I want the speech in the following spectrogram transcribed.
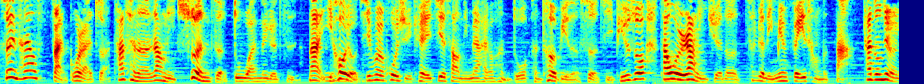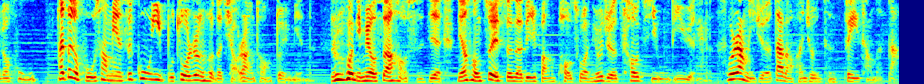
所以他要反过来转，他才能让你顺着读完那个字。那以后有机会，或许可以介绍里面还有很多很特别的设计，比如说，它会让你觉得这个里面非常的大，它中间有一个湖，它这个湖上面是故意不做任何的桥让你通到对面的。如果你没有算好时间，你要从最深的地方跑出来，你会觉得超级无敌远的，会让你觉得大阪环球影城非常的大。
